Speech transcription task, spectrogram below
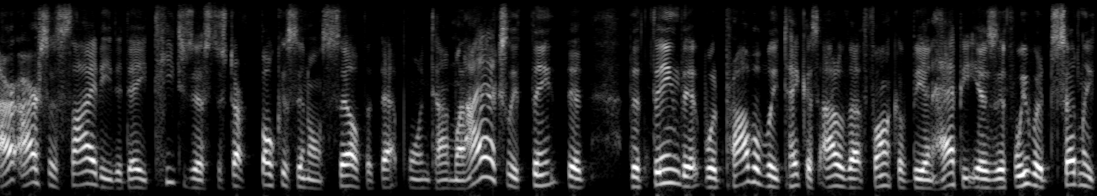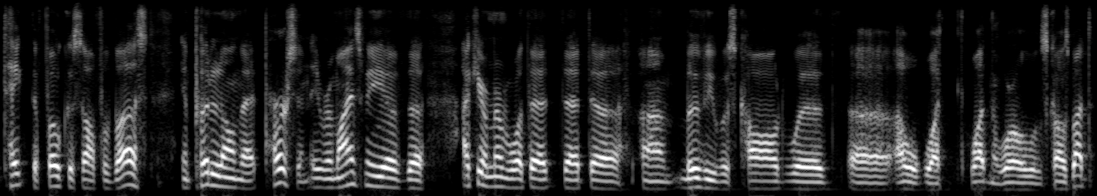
our, our society today teaches us to start focusing on self at that point in time. When I actually think that the thing that would probably take us out of that funk of being happy is if we would suddenly take the focus off of us and put it on that person. It reminds me of the I can't remember what that that uh, um, movie was called with uh, oh what what in the world it was called. But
